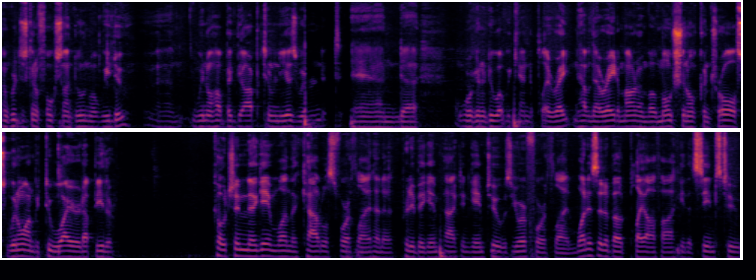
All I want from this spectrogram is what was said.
We're just going to focus on doing what we do. Um, we know how big the opportunity is. We earned it, and uh, we're going to do what we can to play right and have the right amount of emotional control. So we don't want to be too wired up either. Coach, in uh, game one, the Capitals' fourth line had a pretty big impact. In game two, it was your fourth line. What is it about playoff hockey that seems to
